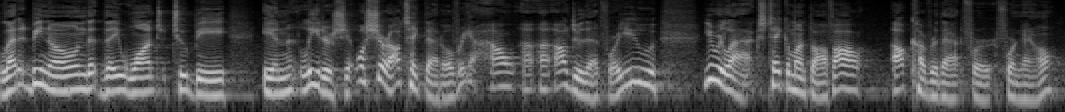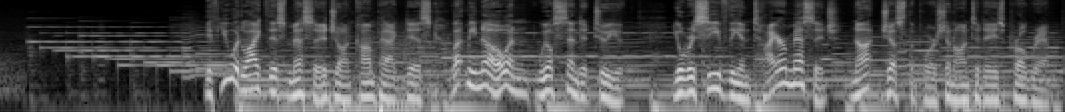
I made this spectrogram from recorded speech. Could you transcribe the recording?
let it be known that they want to be in leadership. Well, sure, I'll take that over. Yeah, I'll, I'll do that for you. You relax, take a month off. I'll, I'll cover that for, for now. If you would like this message on compact disc, let me know and we'll send it to you. You'll receive the entire message, not just the portion on today's program.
